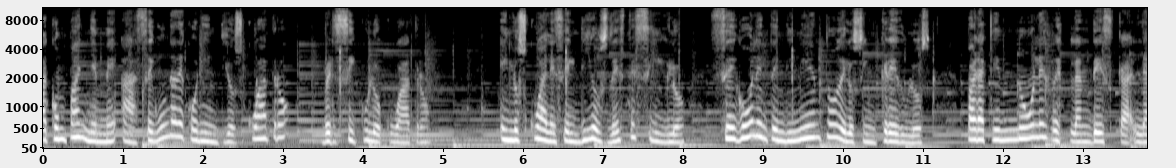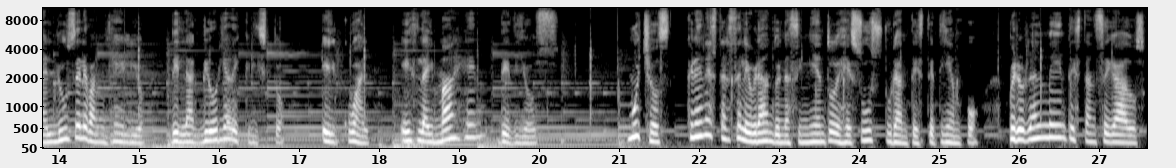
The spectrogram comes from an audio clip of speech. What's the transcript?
Acompáñenme a 2 de Corintios 4, versículo 4, en los cuales el Dios de este siglo cegó el entendimiento de los incrédulos para que no les resplandezca la luz del Evangelio de la gloria de Cristo, el cual es la imagen de Dios. Muchos creen estar celebrando el nacimiento de Jesús durante este tiempo, pero realmente están cegados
